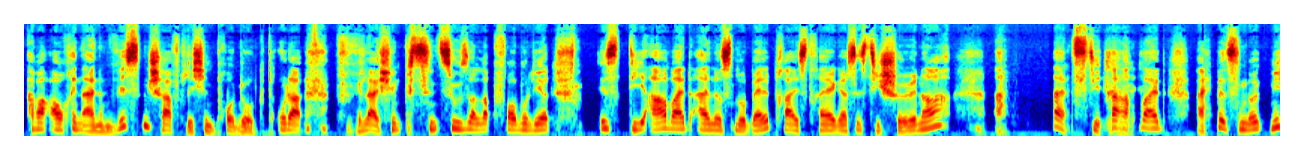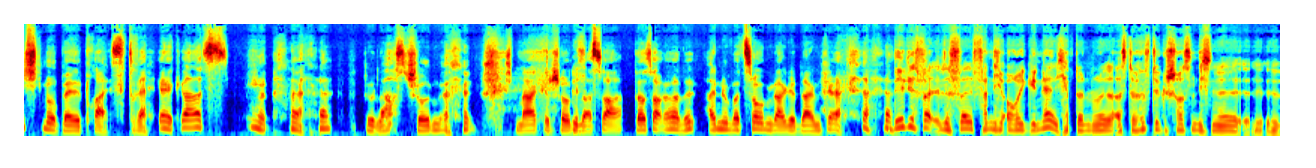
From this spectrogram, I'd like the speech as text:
aber auch in einem wissenschaftlichen Produkt oder vielleicht ein bisschen zu salopp formuliert, ist die Arbeit eines Nobelpreisträgers, ist die schöner als die Arbeit eines Nicht-Nobelpreisträgers. Du lachst schon. Ich merke schon, das war, das war ein überzogener Gedanke. Nee, das, war, das war, fand ich originell. Ich habe da nur aus der Hüfte geschossen, nicht eine äh,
